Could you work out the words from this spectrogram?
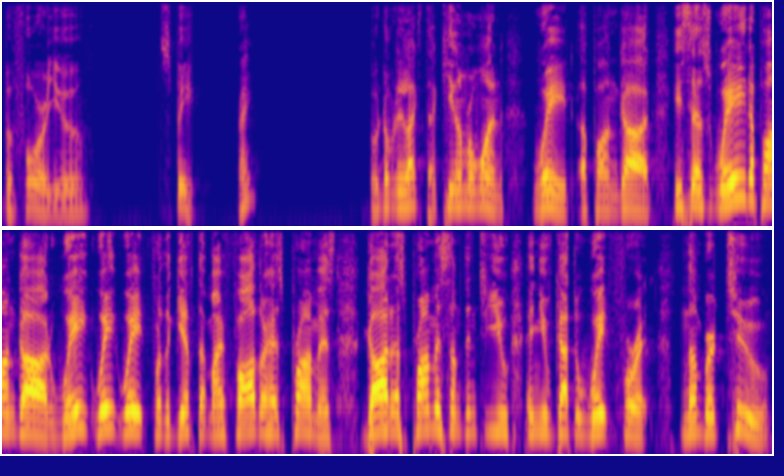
before you speak, right? But nobody likes that. Key number one wait upon God. He says, Wait upon God. Wait, wait, wait for the gift that my Father has promised. God has promised something to you, and you've got to wait for it. Number two,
